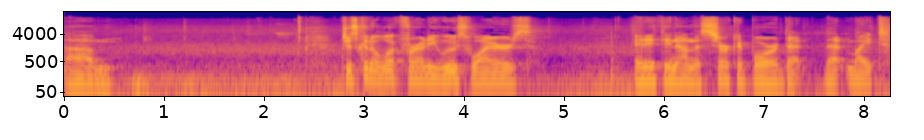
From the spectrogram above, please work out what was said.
Um, just gonna look for any loose wires, anything on the circuit board that, that might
